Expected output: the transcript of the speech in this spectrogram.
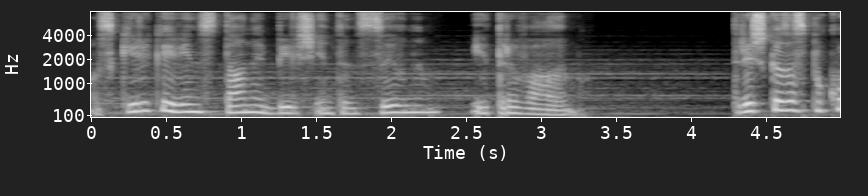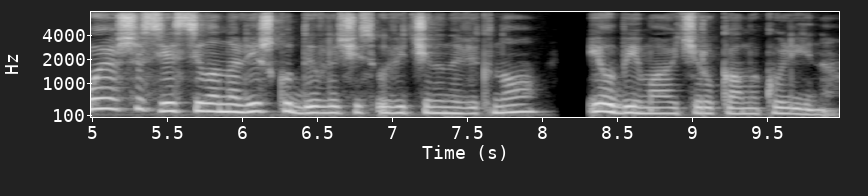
оскільки він стане більш інтенсивним і тривалим. Трішки заспокоївшись, я сіла на ліжку, дивлячись у відчинене вікно і обіймаючи руками коліна.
